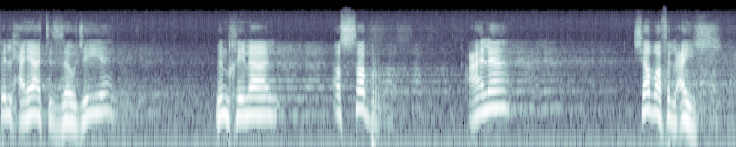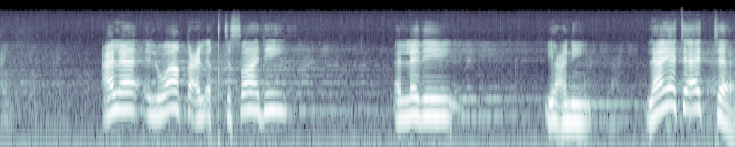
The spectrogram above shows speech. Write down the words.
في الحياة الزوجية من خلال الصبر على شظف العيش على الواقع الاقتصادي الذي يعني لا يتأتى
